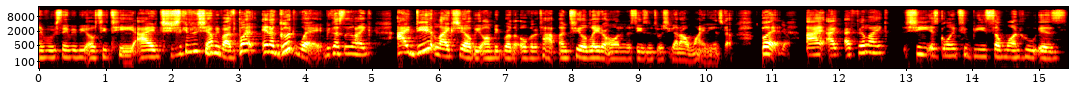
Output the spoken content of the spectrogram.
If we've seen BB OTT, I she's just giving me Shelby vibes, but in a good way because like I did like Shelby on Big Brother over the top until later on in the season when she got all whiny and stuff. But Yeah. I, I I feel like she is going to be someone who is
